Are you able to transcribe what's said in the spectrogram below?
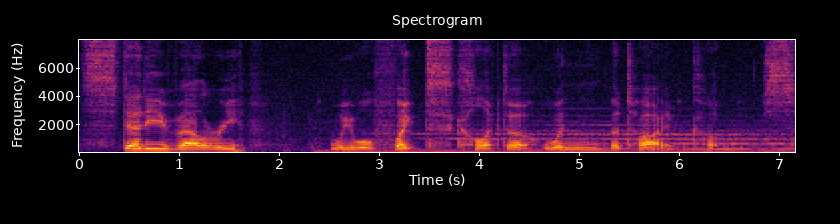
Steady, Valerie. We will fight Collecta when the time comes.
